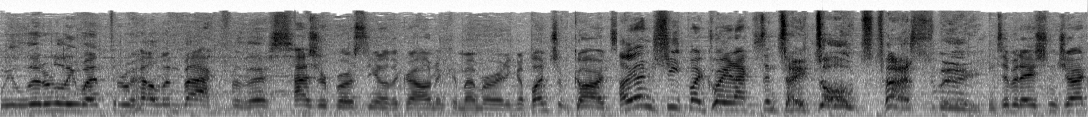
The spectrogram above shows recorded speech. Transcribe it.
We literally went through hell and back for this. As you're bursting out of the ground and commemorating a bunch of guards, I unsheath my great axe and say, Don't test me! Intimidation check.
